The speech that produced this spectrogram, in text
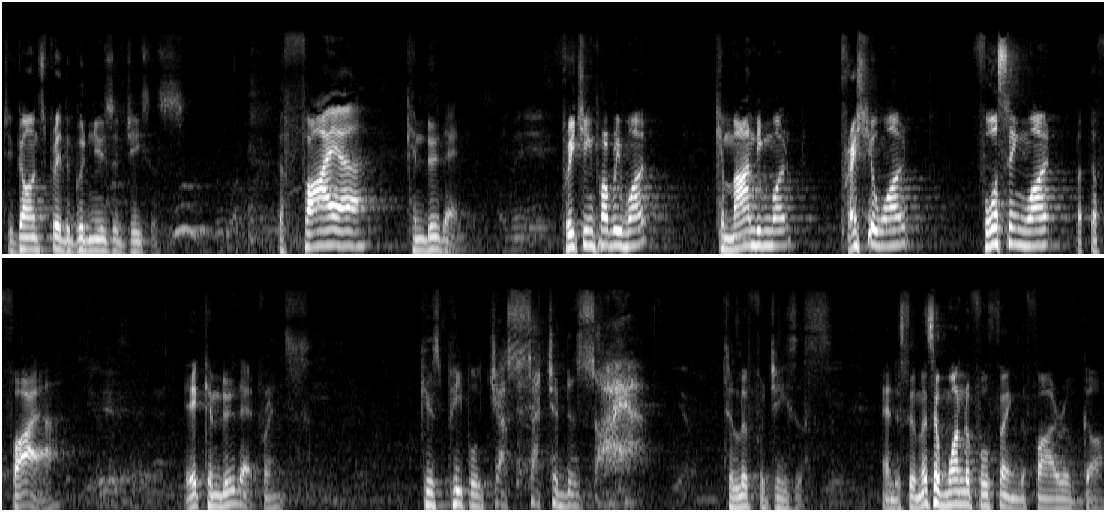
to go and spread the good news of Jesus. The fire can do that. Preaching probably won't, commanding won't, pressure won't, forcing won't, but the fire, it can do that, friends gives people just such a desire to live for Jesus and to serve. It's a wonderful thing, the fire of God.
